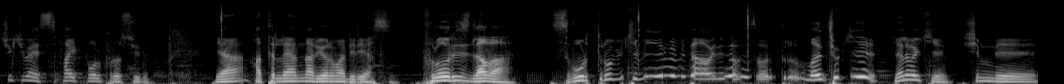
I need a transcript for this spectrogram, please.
Çünkü ben Spike Fall prosuydum. Ya hatırlayanlar yoruma bir yazsın. Flores Lava. Sword Throw 2020 bir daha oynayacağım Sword Throw. Lan çok iyi. Gel bakayım. Şimdi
